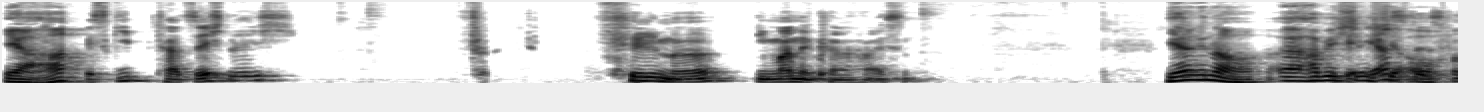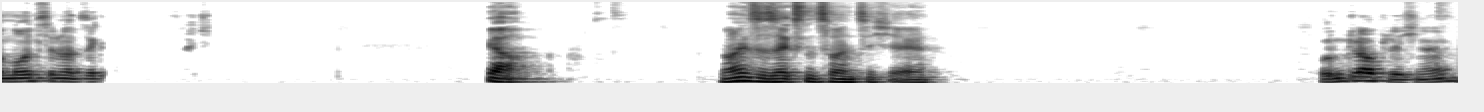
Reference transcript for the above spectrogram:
Ja. Es gibt tatsächlich Filme, die Manneke heißen. Ja, genau. Äh, Habe ich Der erste auch. ist von 1966. Ja. 1926, ey. Unglaublich, ne?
